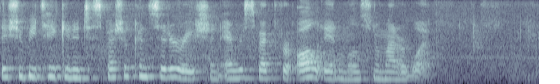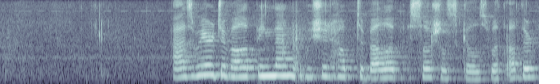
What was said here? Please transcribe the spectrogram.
they should be taken into special consideration and respect for all animals, no matter what. As we are developing them, we should help develop social skills with other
